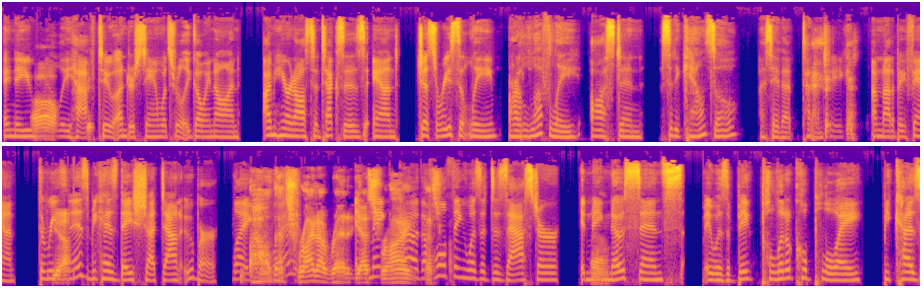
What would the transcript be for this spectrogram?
And you Oh, really have to understand what's really going on. I'm here in Austin, Texas, and just recently, our lovely Austin City Council, I say that tongue in cheek, I'm not a big fan. The reason is because they shut down Uber. Like, Oh, that's right. I read it. It That's makes- right. uh, the That's whole right. thing was a disaster. It made Wow. no sense. It was a big political ploy because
